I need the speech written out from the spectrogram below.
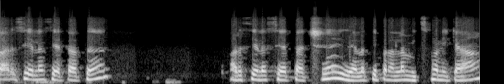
இப்போ அரிசியெல்லாம் சேர்த்தாத்து. அரிசியெல்லாம் சேர்த்தாச்சு. இது எல்லாத்தையும் இப்போ நல்லா மிக்ஸ் பண்ணிக்கலாம்.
